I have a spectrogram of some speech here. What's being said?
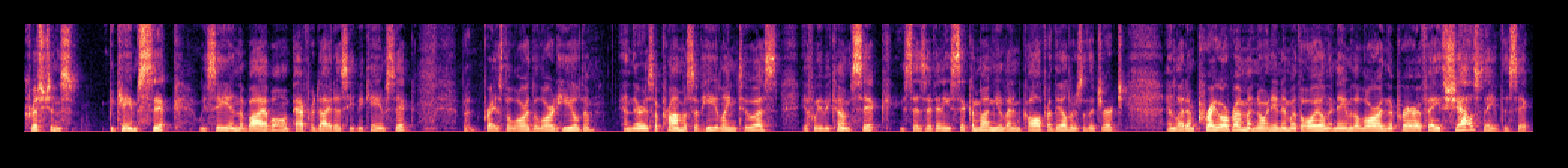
Christians became sick. We see in the Bible, Epaphroditus, he became sick. But praise the Lord, the Lord healed him. And there is a promise of healing to us if we become sick. He says, If any sick among you, let him call for the elders of the church and let him pray over him, anointing him with oil in the name of the Lord. And the prayer of faith shall save the sick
